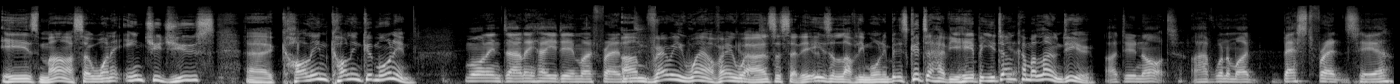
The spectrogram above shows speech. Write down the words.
is MAST. So I want to introduce uh, Colin. Colin, good morning. Morning, Danny. How you doing, my friend? I'm um, very well, very good. well. As I said, it good. is a lovely morning, but it's good to have you here. But you don't yeah. come alone, do you? I do not. I have one of my best friends here.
